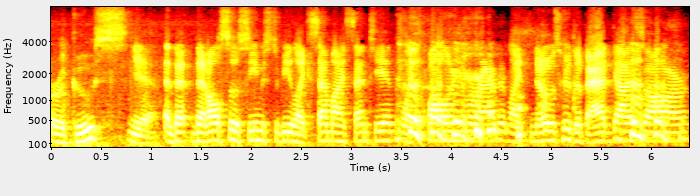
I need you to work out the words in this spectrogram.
or a goose. yeah. And that, that also seems to be like semi sentient, like following them around and like knows who the bad guys are.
